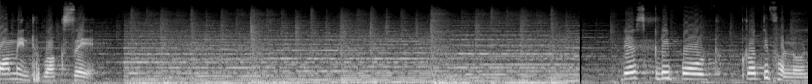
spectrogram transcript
কমেন্ট বক্সে। ডেস্ক রিপোর্ট, প্রতিফলন।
